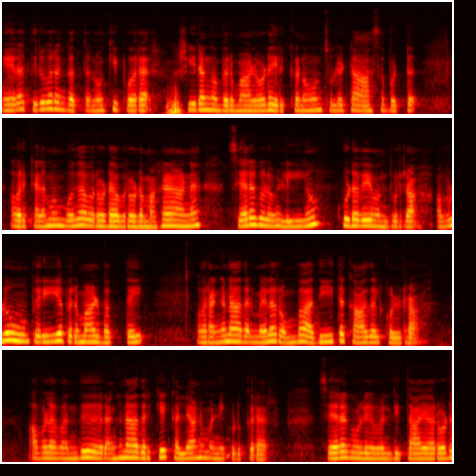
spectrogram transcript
நேராக திருவரங்கத்தை நோக்கி போகிறார் ஸ்ரீரங்கம் பெருமாளோட இருக்கணும்னு சொல்லிட்டு ஆசைப்பட்டு அவர் கிளம்பும்போது அவரோட அவரோட மகளான சேரகுலவழியும் கூடவே வந்துடுறா. அவளும் பெரிய பெருமாள் பக்தை. அவர் ரங்கநாதர் மேலே ரொம்ப அதீத காதல் கொள்றா. அவளை வந்து ரங்கநாதருக்கே கல்யாணம் பண்ணி கொடுக்குறார். சேரகுலவள்ளி தாயாரோட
